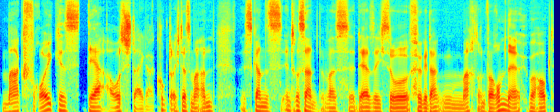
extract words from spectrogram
Marc Freukes, der Aussteiger. Guckt euch das mal an. Ist ganz interessant, was der sich so für Gedanken macht und warum der überhaupt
